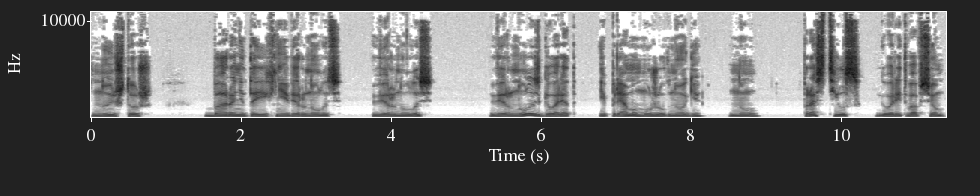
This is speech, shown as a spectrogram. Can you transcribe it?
Ну и что ж? Барыня-то их не вернулась. Вернулась? Вернулась, говорят, и прямо мужу в ноги. Ну, простился, говорит во всем.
